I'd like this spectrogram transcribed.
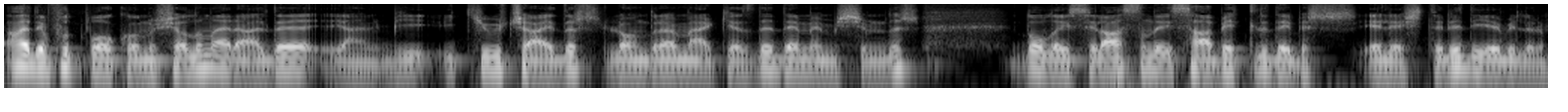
hadi futbol konuşalım herhalde yani bir iki üç aydır Londra merkezde dememişimdir. Dolayısıyla aslında isabetli de bir eleştiri diyebilirim.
